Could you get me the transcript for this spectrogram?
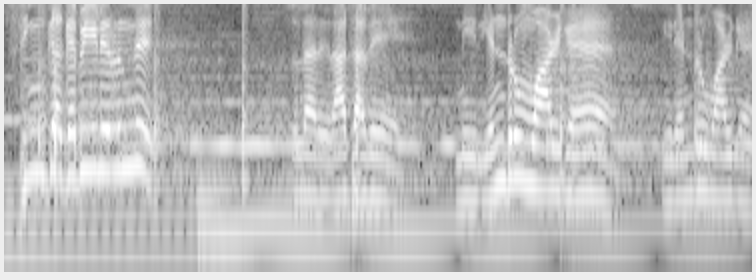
சிங்க கபியிலிருந்து சொல்லாரு ராஜாவே நீர் என்றும் வாழ்க நீர் என்றும் வாழ்க.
